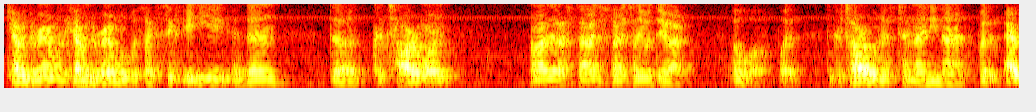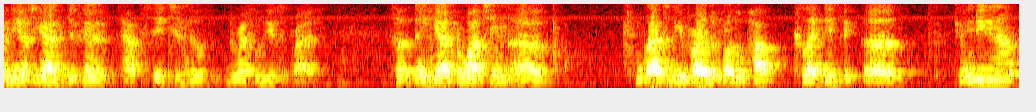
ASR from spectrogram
Kevin Durant one. The Kevin Durant one was like 688. And then the Qatar one, oh, I just started telling you what they are. Oh well. But the Qatar one is 1099. But everything else, you guys are just going to have to stay tuned. Those, the rest will be a surprise. So thank you guys for watching. Uh, I'm glad to be a part of the Funko Pop collecting uh, community now.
